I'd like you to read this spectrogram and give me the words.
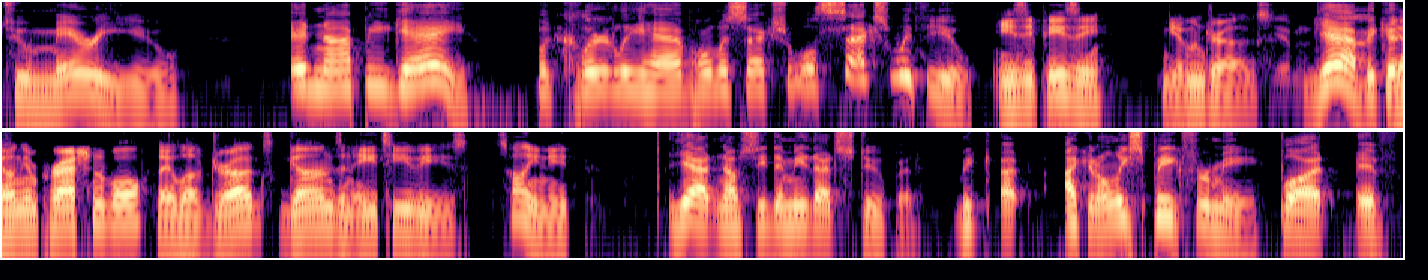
to marry you and not be gay, but clearly have homosexual sex with you? Easy peasy. Give them drugs. Yeah, because Young impressionable, they love drugs, guns, and ATVs. That's all you need. Yeah, now see to me that's stupid. Bec- uh, I can only speak for me, but if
